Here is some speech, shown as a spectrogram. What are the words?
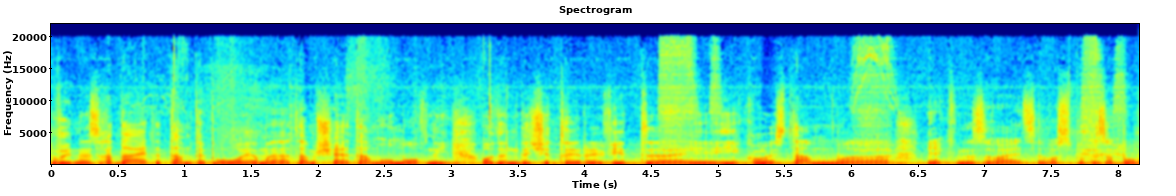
ви не згадаєте там, типу, ой, у мене там ще там умовний 1D4 від е, якогось там, е, як він називається, господи, забув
